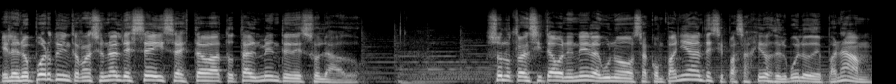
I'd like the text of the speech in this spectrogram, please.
El aeropuerto internacional de Ezeiza estaba totalmente desolado. Solo transitaban en él algunos acompañantes y pasajeros del vuelo de Panam,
